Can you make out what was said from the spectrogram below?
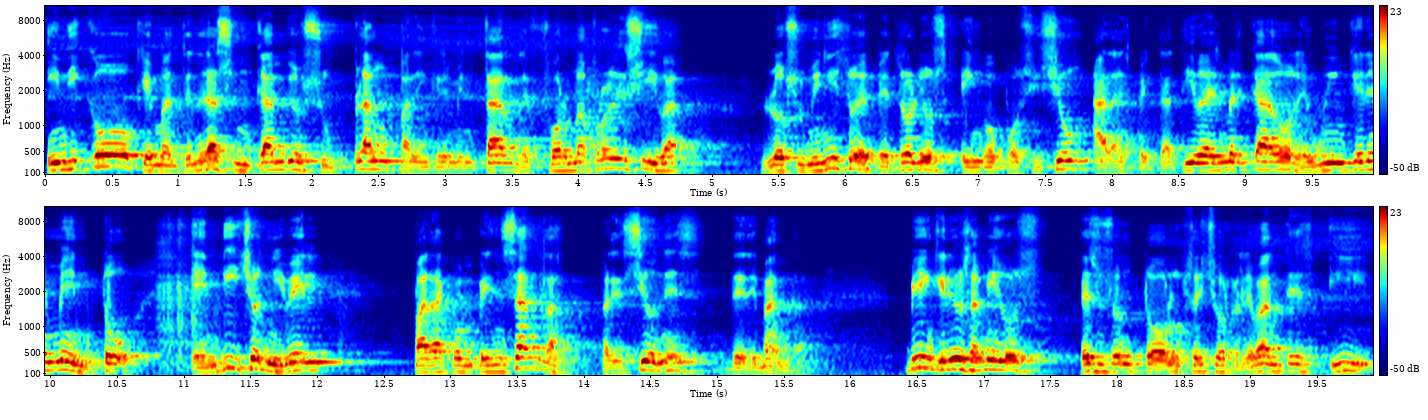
indicó que mantendrá sin cambio su plan para incrementar de forma progresiva los suministros de petróleos en oposición a la expectativa del mercado de un incremento en dicho nivel para compensar las presiones de demanda. Bien, queridos amigos, esos son todos los hechos relevantes y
